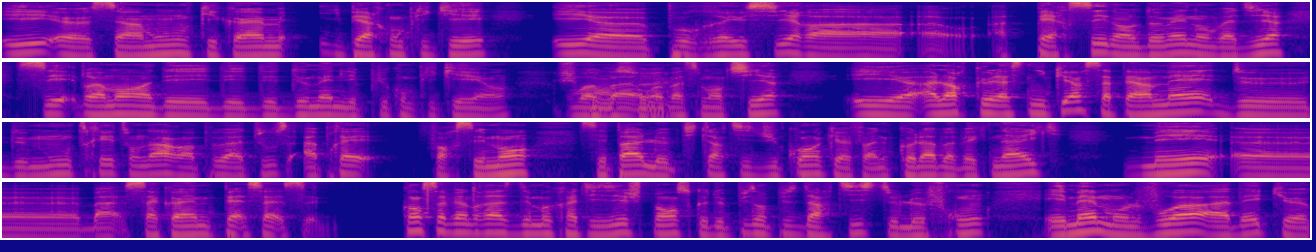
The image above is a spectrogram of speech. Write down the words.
et euh, c'est un monde qui est quand même hyper compliqué. Et euh, pour réussir à, à- à percer dans le domaine, on va dire, c'est vraiment un des, des- des domaines les plus compliqués. hein. Je On va, pense, pas, on va pas se mentir. Et alors que la sneaker, ça permet de, de montrer ton art un peu à tous. Après, forcément, c'est pas le petit artiste du coin qui va faire une collab avec Nike, mais euh, bah, ça quand même. ça- ça- quand ça viendra à se démocratiser, je pense que de plus en plus d'artistes le feront. Et même, on le voit avec euh,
